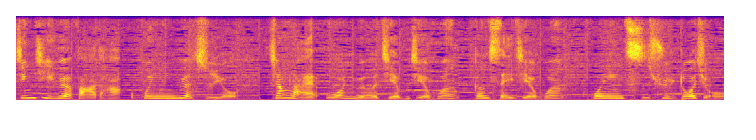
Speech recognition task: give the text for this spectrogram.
经济越发达，婚姻越自由。将来我女儿结不结婚，跟谁结婚，婚姻持续多久，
